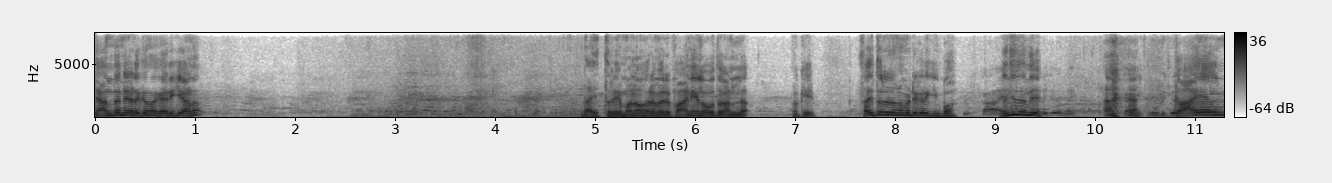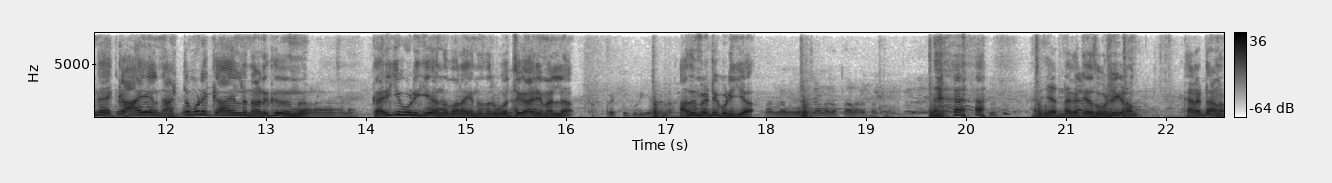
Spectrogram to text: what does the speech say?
ഞാൻ തന്നെ എടുക്കുന്ന കരിക്കാണ്. ഇതാ ഇത്രയും മനോഹരമായ ഒരു പാനീയ ലോകത്ത് കാണില്ല. ഓക്കെ. സൈത്തിലൊന്നും വെട്ടി കടിക്കും ബാ രഞ്ജിത്ത് എന്തേ കായലിന്റെ കായൽ അഷ്ടമുടി കായലിന്റെ നടുക്ക് നിന്ന് കരിക്ക് കുടിക്കുക എന്ന് പറയുന്നത് ഒരു കൊച്ചു കാര്യമല്ല. അതും വെട്ടി കുടിക്കുക. അഞ്ചേട്ടന്റെ കത്തിയ സൂക്ഷിക്കണം. കറക്റ്റാണ്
